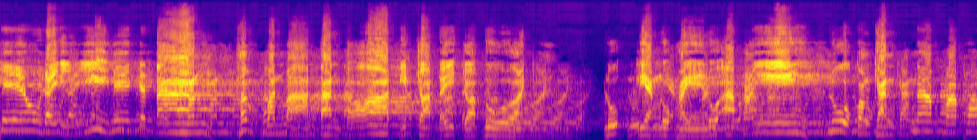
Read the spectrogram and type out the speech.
แนวใดดีเนกตานทำวันหวานตันตอดปิดจอบได้จอบด้วย ลูกเลี้ยงลูกให้ลูกอาภัยลูกของฉันนับมาพอ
